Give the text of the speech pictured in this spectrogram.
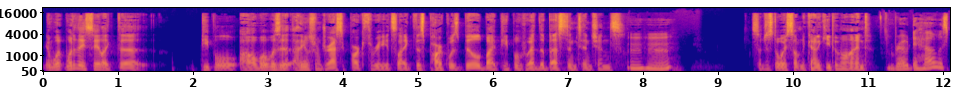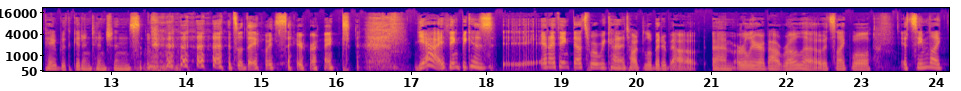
And what what do they say? Like the people? Oh, what was it? I think it was from Jurassic Park three. It's like this park was built by people who had the best intentions. Mm-hmm. So just always something to kind of keep in mind. Road to hell was paved with good intentions. that's what they always say, right? Yeah, I think because, and I think that's where we kind of talked a little bit about um, earlier about Rolo. It's like, well, it seemed like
